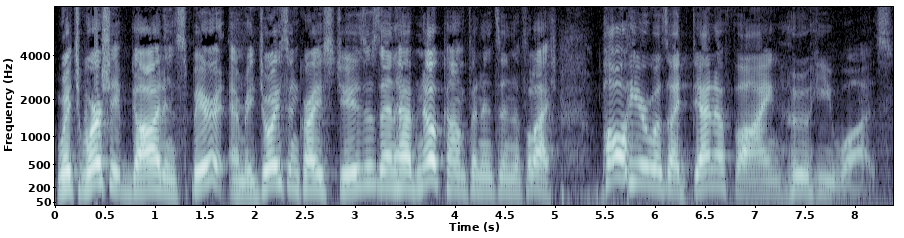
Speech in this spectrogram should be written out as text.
which worship God in spirit and rejoice in Christ Jesus and have no confidence in the flesh. Paul here was identifying who he was.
